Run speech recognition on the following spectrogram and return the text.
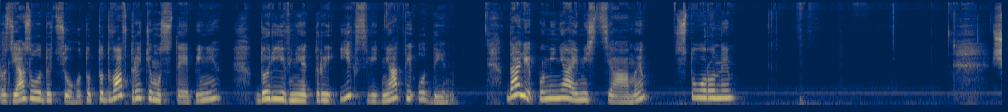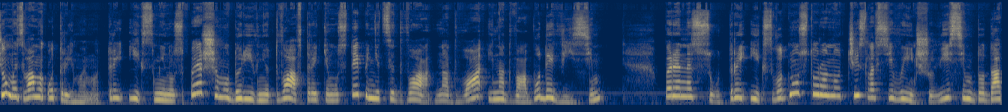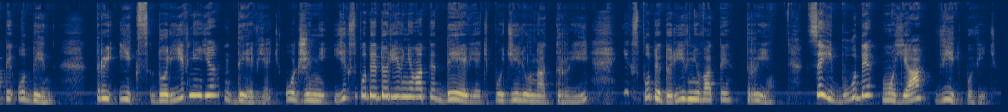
розв'язували до цього. Тобто 2 в третьому степені дорівнює 3х відняти 1. Далі поміняю місцями сторони. Що ми з вами отримаємо? 3х мінус першому дорівнює 2 в третьому степені, це 2 на 2 і на 2 буде 8. Перенесу 3х в одну сторону, числа всі в іншу. 8 додати 1. 3х дорівнює 9. Отже, мій х буде дорівнювати 9 поділю на 3, х буде дорівнювати 3. Це і буде моя відповідь.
